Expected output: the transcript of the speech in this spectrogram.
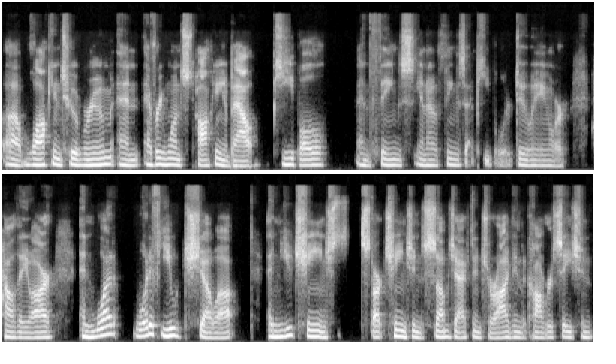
uh, walk into a room and everyone's talking about people and things you know things that people are doing or how they are. And what what if you show up and you change start changing the subject and driving the conversation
